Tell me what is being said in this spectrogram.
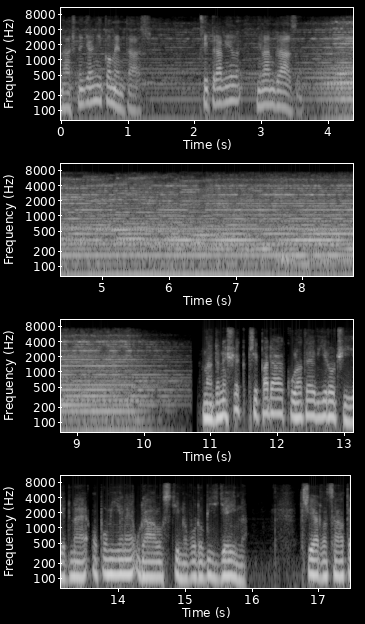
Náš nedělní komentář. Připravil Milan Glázer. Na dnešek připadá kulaté výročí jedné opomíjené události novodobých dějin. 23.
